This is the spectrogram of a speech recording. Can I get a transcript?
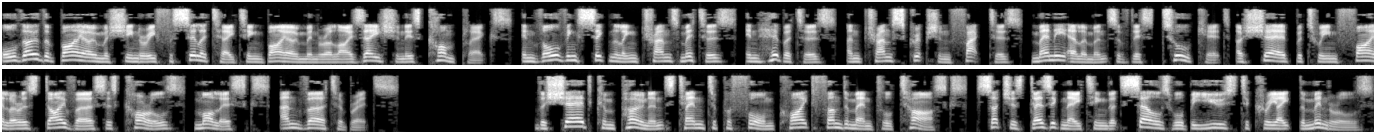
Although the biomachinery facilitating biomineralization is complex, involving signaling transmitters, inhibitors, and transcription factors, many elements of this toolkit are shared between phyla as diverse as corals, mollusks, and vertebrates. The shared components tend to perform quite fundamental tasks, such as designating that cells will be used to create the minerals,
